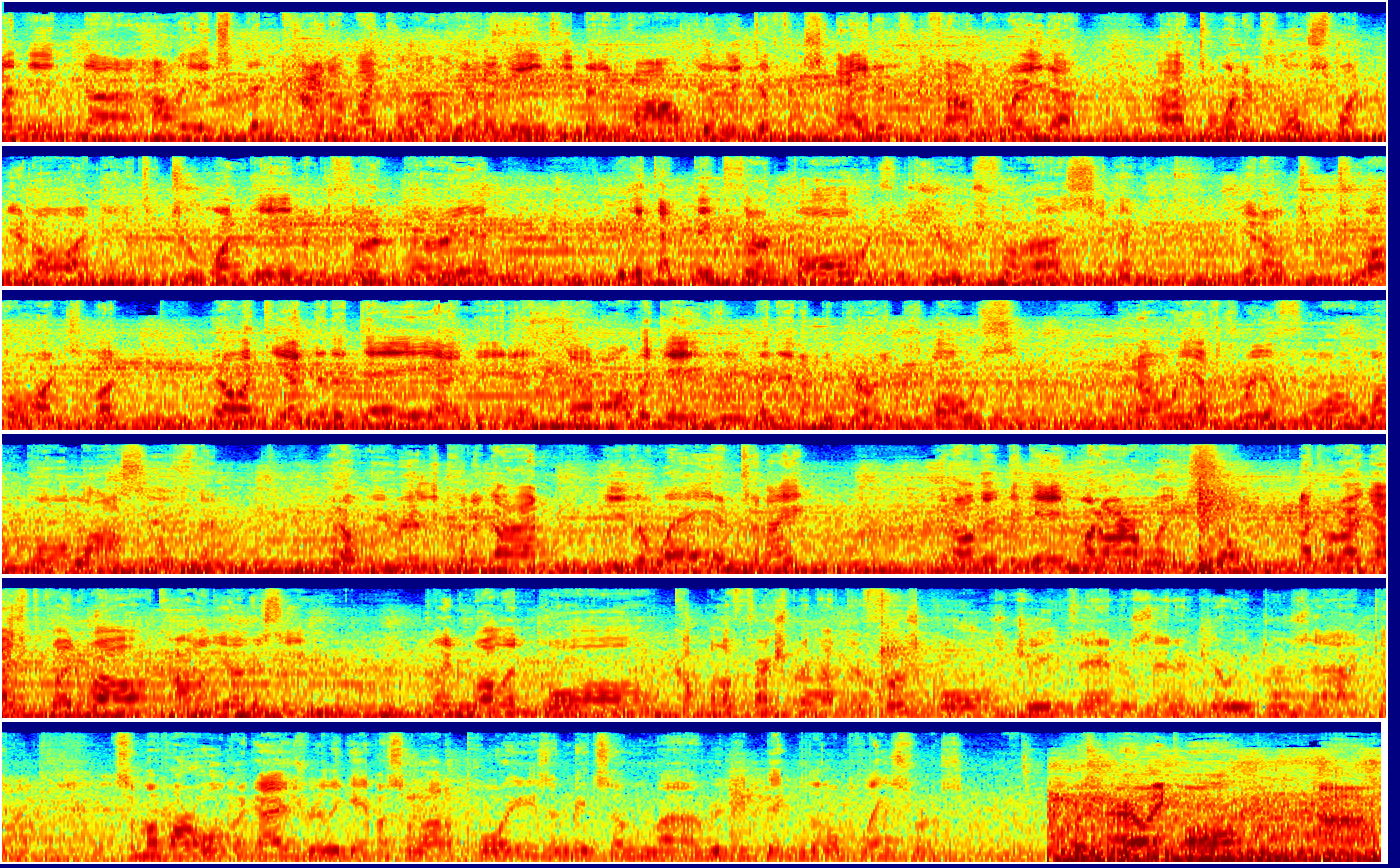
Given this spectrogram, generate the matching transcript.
I mean, uh, Howie, it's been kind of like a lot of the other games you've been involved. The only difference tonight is we found a way to uh, to win a close one. You know, I mean, it's a 2-1 game in the third period. We get that big third goal, which was huge for us, and then you know two two other ones. But you know, at the end of the day, I mean, it, uh, all the games we've been in have been very close. You know, we have three or four one-goal losses that you know we really could have gone either way, and tonight. You know, the, the game went our way. So I thought our guys played well. Colin, the other team, played well in goal. A couple of freshmen got their first goals, James Anderson and Joey Duszak. And some of our older guys really gave us a lot of poise and made some uh, really big little plays for us. It was an early goal. Um,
